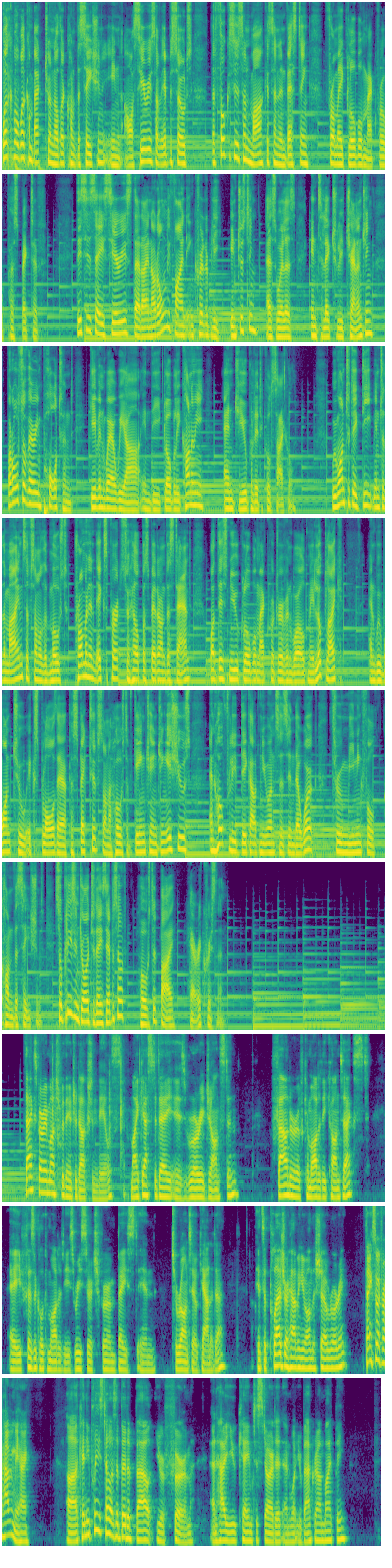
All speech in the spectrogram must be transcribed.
Welcome or welcome back to another conversation in our series of episodes that focuses on markets and investing from a global macro perspective. This is a series that I not only find incredibly interesting as well as intellectually challenging, but also very important given where we are in the global economy and geopolitical cycle. We want to dig deep into the minds of some of the most prominent experts to help us better understand what this new global macro driven world may look like and we want to explore their perspectives on a host of game changing issues and hopefully dig out nuances in their work through meaningful conversations. So please enjoy today's episode, hosted by Harry Krishnan. Thanks very much for the introduction, Niels. My guest today is Rory Johnston, founder of Commodity Context, a physical commodities research firm based in Toronto, Canada. It's a pleasure having you on the show, Rory. Thanks so much for having me, Harry. Uh, can you please tell us a bit about your firm and how you came to start it and what your background might be?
